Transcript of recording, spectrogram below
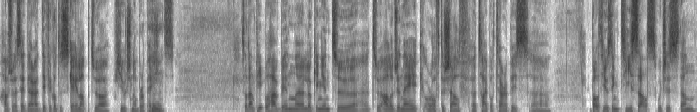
how should I say they are difficult to scale up to a huge number of patients. Mm. So then people have been uh, looking into uh, to allogeneic or off-the-shelf uh, type of therapies, uh, both using T cells, which is then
